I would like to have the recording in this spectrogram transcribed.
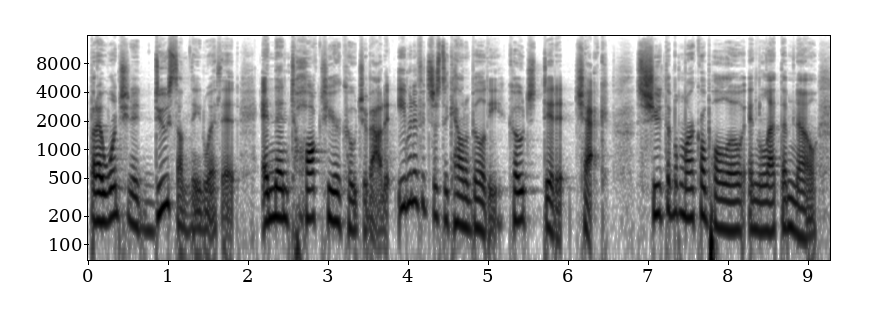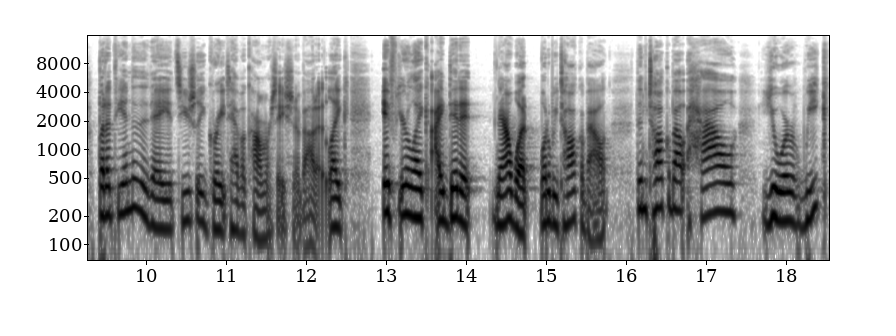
but i want you to do something with it and then talk to your coach about it even if it's just accountability coach did it check shoot them a Marco Polo and let them know. But at the end of the day, it's usually great to have a conversation about it. Like if you're like, I did it, now what? What do we talk about? Then talk about how your week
